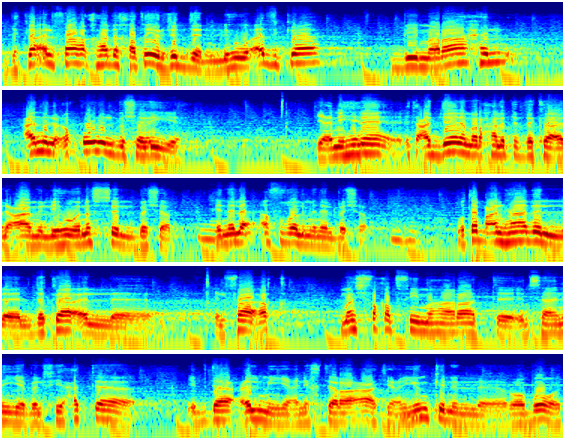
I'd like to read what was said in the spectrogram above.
الذكاء الفائق هذا خطير جدا اللي هو أذكى بمراحل عن العقول البشرية. يعني هنا تعدينا مرحلة الذكاء العام اللي هو نفس البشر. هنا لا أفضل من البشر. وطبعا هذا ال- الذكاء ال- الفائق مش فقط في مهارات إنسانية بل في حتى إبداع علمي يعني اختراعات. يعني يمكن الروبوت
